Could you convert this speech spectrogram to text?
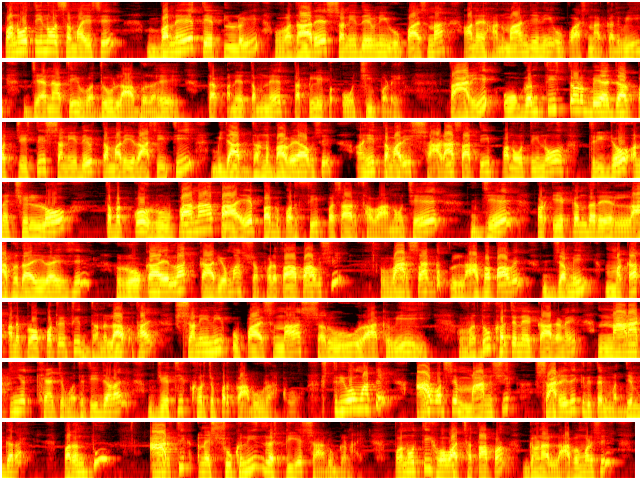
પનોતીનો સમય છે. બને તેટલી વધારે શનિદેવની ઉપાસના અને હનુમાનજીની ઉપાસના કરવી જેનાથી વધુ લાભ રહે અને તમને તકલીફ ઓછી પડે. તારીખ ઓગણત્રીસ ત્રણ બે હજાર પચીસથી શનિદેવ તમારી રાશિથી બીજા ધન ભાવે આવશે. અહીં તમારી સાડા સાતી પનોતીનો ત્રીજો અને છેલ્લો તબક્કો રૂપાના પાયે પગ પરથી પસાર થવાનો છે, જે પણ એકંદરે લાભદાયી રહેશે. રોકાયેલા કાર્યોમાં સફળતા અપાવશે. વારસાગત લાભ અપાવે, જમીન, મકાન અને પ્રોપર્ટીથી ધનલાભ થાય. શનિની ઉપાસના શરૂ રાખવી. વધુ ખર્ચને કારણે નાણાકીય ખેંચ વધતી જણાય. જેથી ખર્ચ પર કાબૂ રાખો. સ્ત્રીઓ માટે આ વર્ષે માનસિક, શારીરિક રીતે મધ્યમ ગણાય, પરંતુ આર્થિક અને સુખની દ્રષ્ટિએ સારું ગણાય. પનોતી હોવા છતાં પણ ઘણા લાભ મળશે.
